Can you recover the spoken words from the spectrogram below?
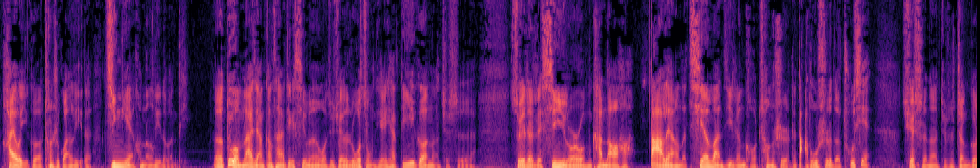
还有一个城市管理的经验和能力的问题。呃，对我们来讲，刚才这个新闻，我就觉得如果总结一下，第一个呢，就是随着这新一轮我们看到哈大量的千万级人口城市这大都市的出现，确实呢，就是整个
